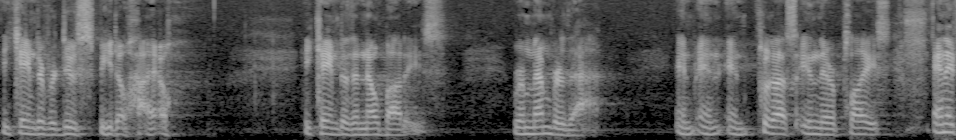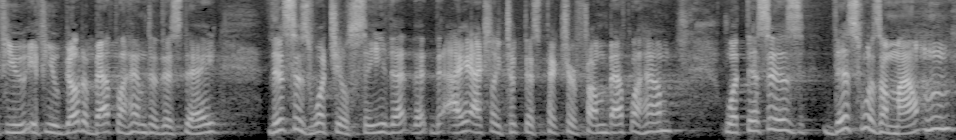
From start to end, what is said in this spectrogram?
He came to reduce Speed, Ohio. He came to the nobodies. Remember that and, and, and put us in their place. And if you, if you go to Bethlehem to this day, this is what you'll see. That, that, I actually took this picture from Bethlehem. What this is, this was a mountain,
